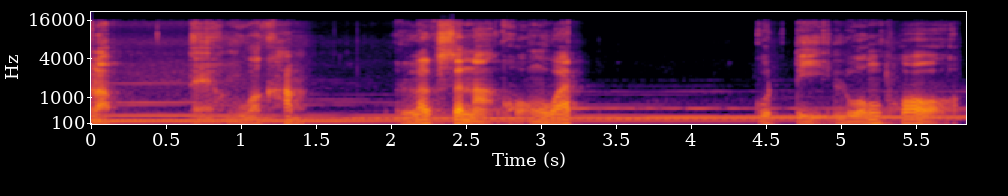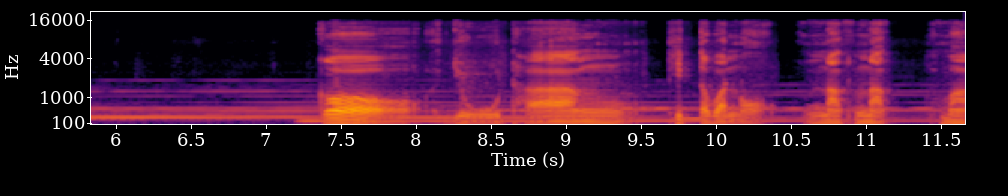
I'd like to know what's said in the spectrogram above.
กลับแต่หัวค่ำลักษณะของวัด กุฏิหลวงพ่อ ก็อยู่ทางทิศตะวันออกหนักๆมา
